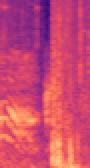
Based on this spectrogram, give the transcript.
smoke!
